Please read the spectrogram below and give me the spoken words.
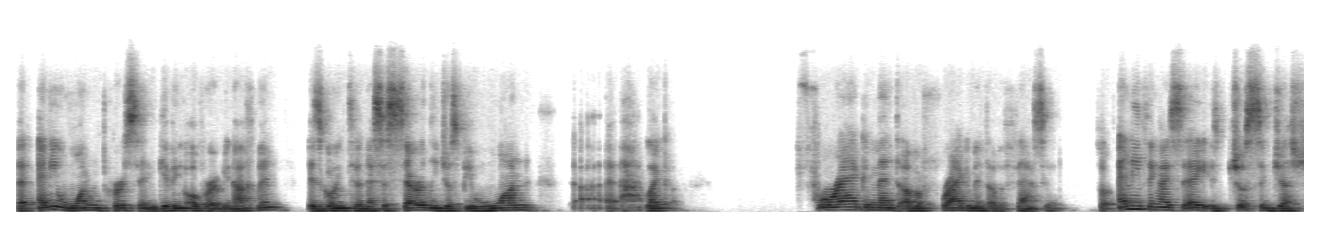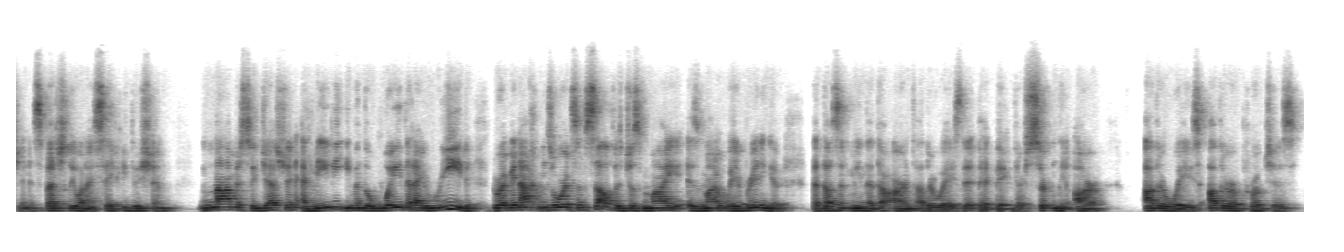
that any one person giving over Rabbi Nachman is going to necessarily just be one, uh, like, fragment of a fragment of a facet. So anything I say is just suggestion, especially when I say Chidushim mamish suggestion, and maybe even the way that I read Rabbi Nachman's words himself is just my is my way of reading it. That doesn't mean that there aren't other ways. That, that, that there certainly are other ways, other approaches.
